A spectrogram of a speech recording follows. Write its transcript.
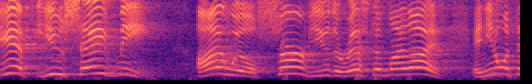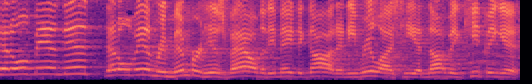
if you save me, I will serve you the rest of my life. And you know what that old man did? That old man remembered his vow that he made to God and he realized he had not been keeping it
